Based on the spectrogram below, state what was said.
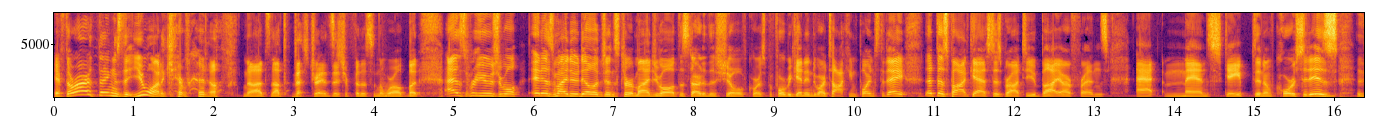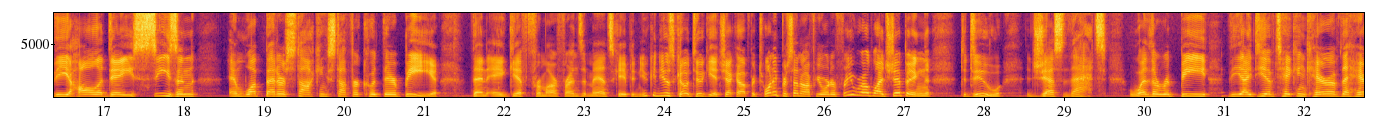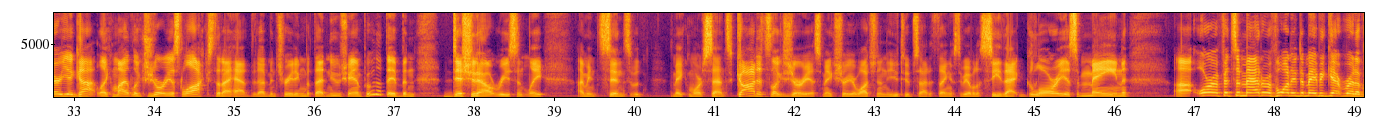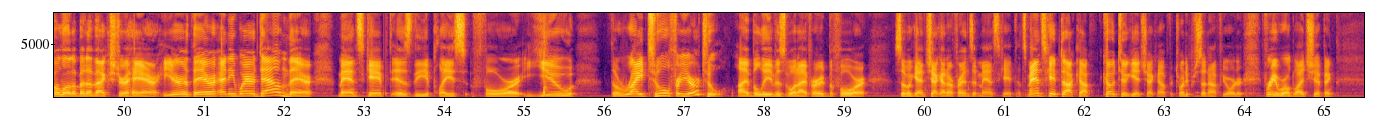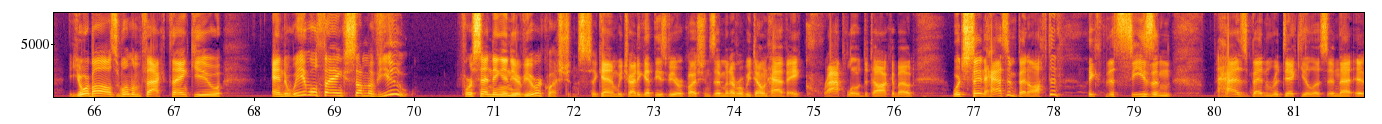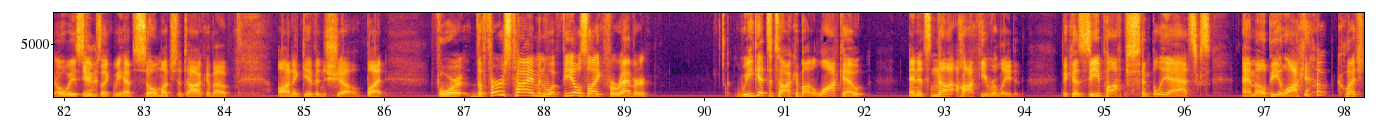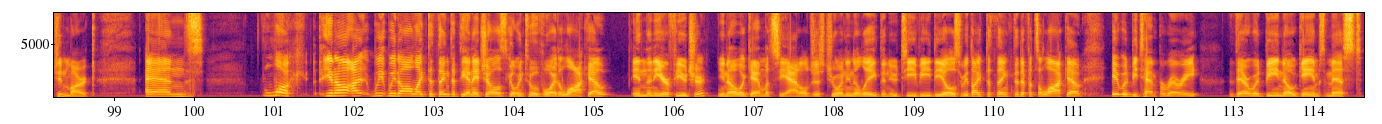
if there are things that you want to get rid of, no, that's not the best transition for this in the world. But as per usual, it is my due diligence to remind you all at the start of this show, of course, before we get into our talking points today, that this podcast is brought to you by our friends at Manscaped. And of course, it is the holiday season. And what better stocking stuffer could there be than a gift from our friends at Manscaped? And you can use code Tukey at checkout for 20% off your order, free worldwide shipping to do just that. Whether it be the idea of taking care of the hair you got, like my luxurious locks that I have that I've been treating with that new shampoo that they've been dishing out recently. I mean, sins would make more sense. God, it's luxurious. Make sure you're watching on the YouTube side of things to be able to see that glorious mane. Uh, or if it's a matter of wanting to maybe get rid of a little bit of extra hair here, there, anywhere down there, Manscaped is the place for you. The right tool for your tool, I believe, is what I've heard before. So again, check out our friends at Manscaped. That's manscaped.com. Code 2 at checkout for 20% off your order. Free worldwide shipping. Your balls will, in fact, thank you. And we will thank some of you for sending in your viewer questions. Again, we try to get these viewer questions in whenever we don't have a crap load to talk about, which sin hasn't been often. like this season has been ridiculous in that it always seems like we have so much to talk about on a given show. But for the first time in what feels like forever, we get to talk about a lockout and it's not hockey related. Because Z-Pop simply asks MLB lockout? Question mark. And look, you know, I we, we'd all like to think that the NHL is going to avoid a lockout in the near future. You know, again, with Seattle just joining the league, the new TV deals, we'd like to think that if it's a lockout, it would be temporary. There would be no games missed.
